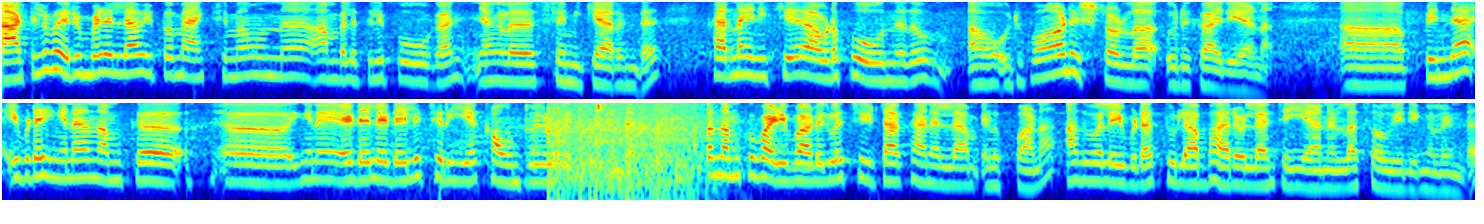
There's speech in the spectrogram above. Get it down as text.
നാട്ടിൽ വരുമ്പോഴെല്ലാം ഇപ്പോൾ മാക്സിമം ഒന്ന് അമ്പലത്തിൽ പോകാൻ ഞങ്ങൾ ശ്രമിക്കാറുണ്ട്. കാരണം എനിക്ക് അവിടെ പോകുന്നതും ഒരുപാട് ഇഷ്ടമുള്ള ഒരു കാര്യമാണ്. പിന്നെ ഇവിടെ ഇങ്ങനെ നമുക്ക് ഇങ്ങനെ ഇടയിലിടയിൽ ചെറിയ കൗണ്ടറുകൾ വെച്ചിട്ടുണ്ട്. അപ്പം നമുക്ക് വഴിപാടുകൾ ചീട്ടാക്കാനെല്ലാം എളുപ്പമാണ്. അതുപോലെ ഇവിടെ തുലാഭാരമെല്ലാം ചെയ്യാനുള്ള സൗകര്യങ്ങളുണ്ട്.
